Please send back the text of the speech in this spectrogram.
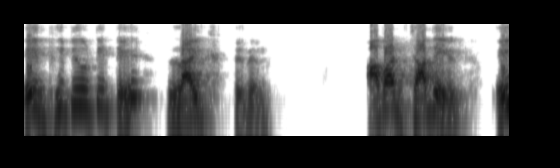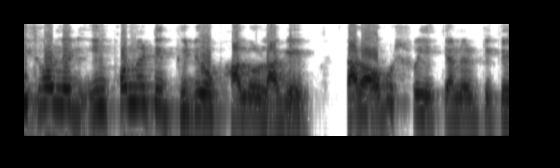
এই ভিডিওটিতে লাইক দেবেন। আবার যাদের এই ধরনের ইনফরমেটিভ ভিডিও ভালো লাগে, তারা অবশ্যই এই চ্যানেলটিকে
